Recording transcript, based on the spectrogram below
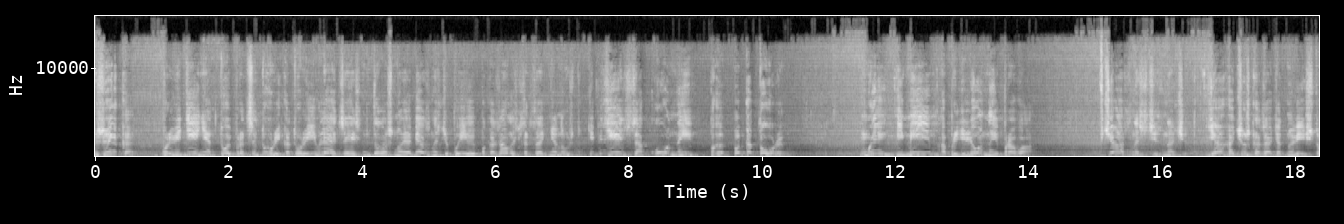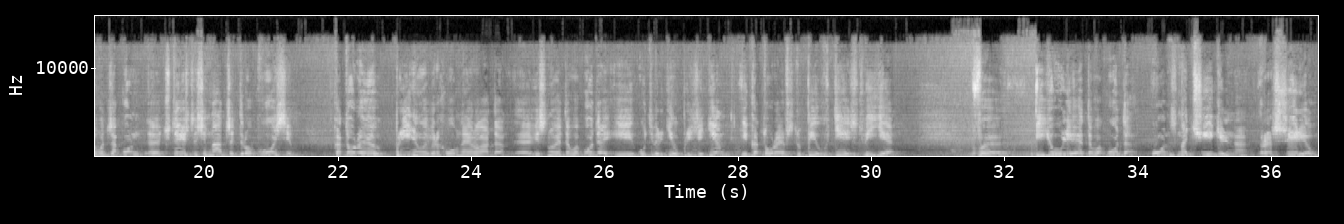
ЖЭКа проведение той процедуры, которая является их должной обязанностью, по- показалось, так сказать, не нужно. Теперь есть законы, по, которым мы имеем определенные права. В частности, значит, я хочу сказать одну вещь, что вот закон э, 417 дробь 8, которую приняла Верховная Рада э, весной этого года и утвердил президент, и которая вступил в действие в июле этого года, он значительно расширил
